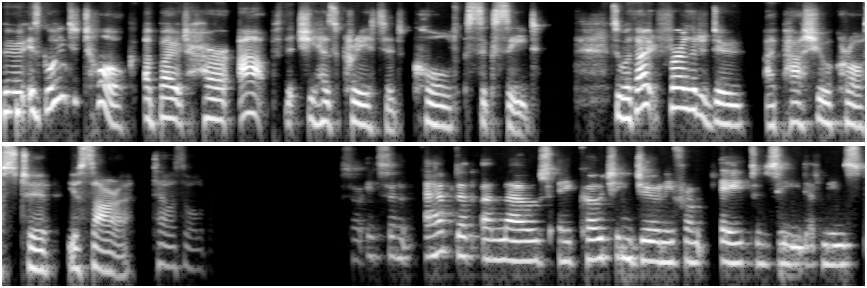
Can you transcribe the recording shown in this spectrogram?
who is going to talk about her app that she has created called Succeed. So without further ado, I pass you across to Yosara. Tell us all about it. So it's an app that allows a coaching journey from A to Z. That means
